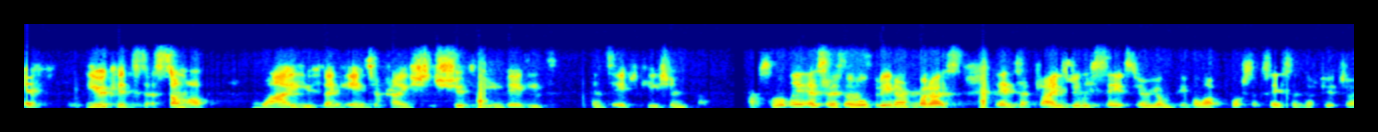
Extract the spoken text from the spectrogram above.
if you could sum up why you think enterprise should be embedded into education. Absolutely, it's, it's a no-brainer for us. Enterprise really sets your young people up for success in their future.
